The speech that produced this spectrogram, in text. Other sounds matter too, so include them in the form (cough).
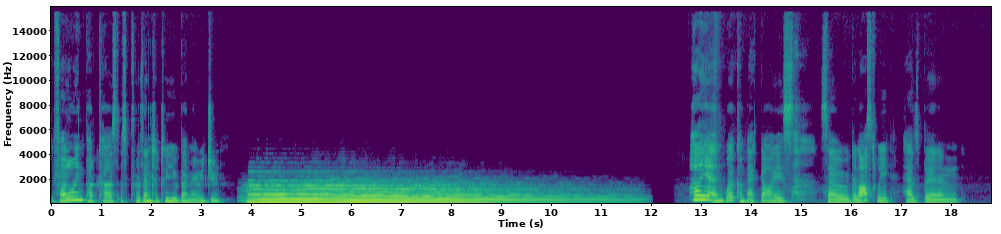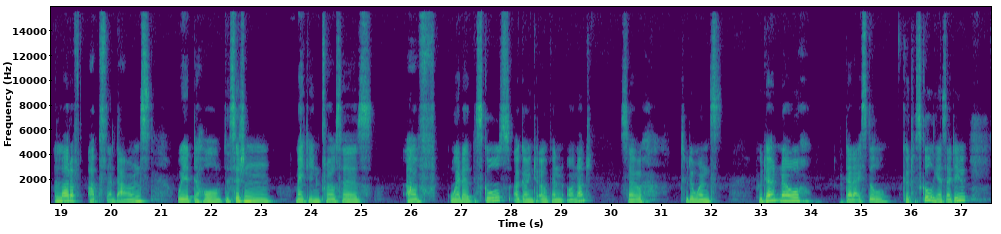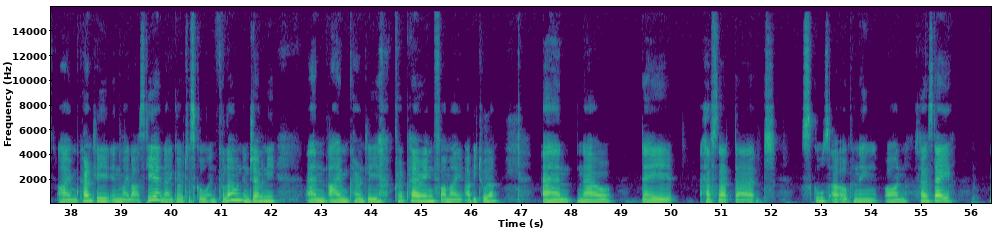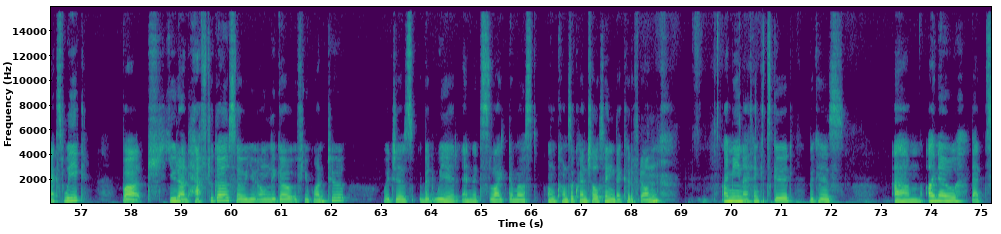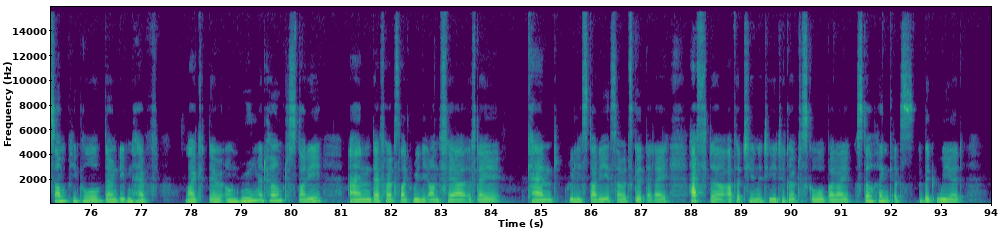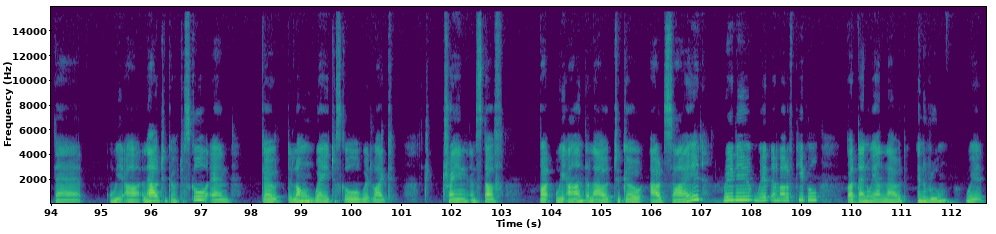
The following podcast is presented to you by Mary June. Hi, and welcome back, guys. So, the last week has been a lot of ups and downs with the whole decision making process of whether the schools are going to open or not. So, to the ones who don't know that I still go to school, yes, I do. I'm currently in my last year and I go to school in Cologne in Germany and I'm currently (laughs) preparing for my Abitur. And now they have said that schools are opening on Thursday next week but you don't have to go, so you only go if you want to, which is a bit weird and it's like the most inconsequential thing they could have done. I mean, I think it's good because um, I know that some people don't even have like their own room at home to study, and therefore it's like really unfair if they can't really study. So it's good that I have the opportunity to go to school, but I still think it's a bit weird that we are allowed to go to school and go the long way to school with like train and stuff, but we aren't allowed to go outside really with a lot of people, but then we are allowed in a room with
